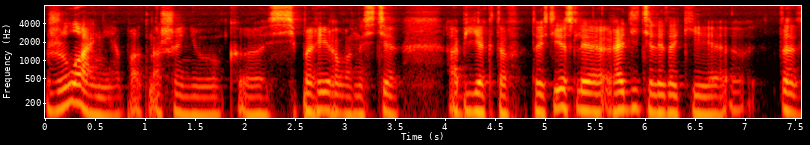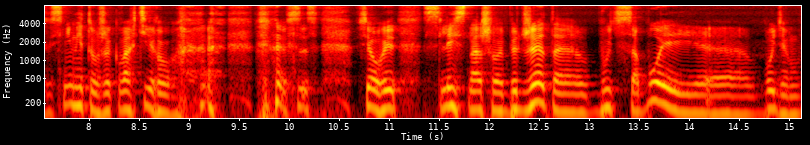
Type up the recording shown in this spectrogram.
желания по отношению к сепарированности объектов. То есть, если родители такие, сними ты уже квартиру, все, слезь с нашего бюджета, будь с собой, э, будем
